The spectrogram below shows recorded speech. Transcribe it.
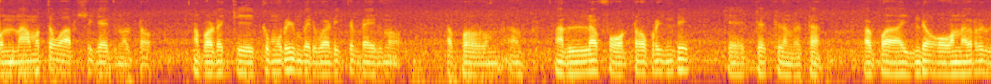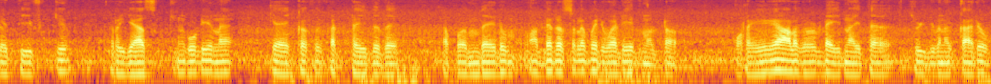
ഒന്നാമത്തെ വാർഷികമായിരുന്നു കേട്ടോ അപ്പോൾ അവിടെ കേക്ക് മുറിയും പരിപാടിയൊക്കെ ഉണ്ടായിരുന്നു. അപ്പോൾ നല്ല ഫോട്ടോ പ്രിന്റ് കേക്കൊക്കെ ഉണ്ട് കേട്ടോ അപ്പോൾ അതിന്റെ ഓണർ ലത്തീഫിക്കും റിയാസിക്കും കൂടിയാണ് കേക്കൊക്കെ കട്ട് ചെയ്തത്. അപ്പോൾ എന്തായാലും നല്ല രസമുള്ള പരിപാടിയായിരുന്നു കേട്ടോ കുറേ ആളുകളുണ്ടായിരുന്നു അതിന്റെ ജീവനക്കാരും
